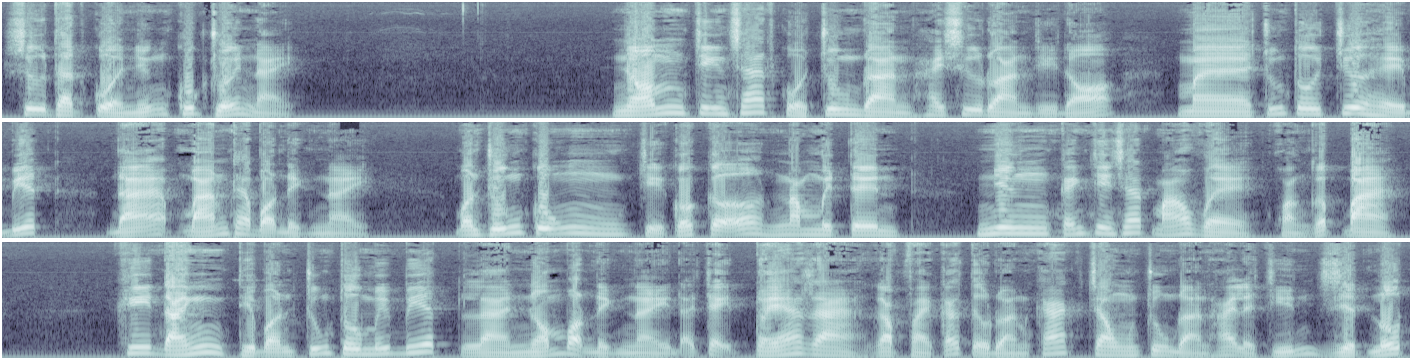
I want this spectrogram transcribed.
sự thật của những khúc chuối này. Nhóm trinh sát của trung đoàn hay sư đoàn gì đó mà chúng tôi chưa hề biết đã bám theo bọn địch này. Bọn chúng cũng chỉ có cỡ 50 tên nhưng cánh trinh sát báo về khoảng gấp 3. Khi đánh thì bọn chúng tôi mới biết là nhóm bọn địch này đã chạy tóe ra gặp phải các tiểu đoàn khác trong trung đoàn 209 diệt nốt.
